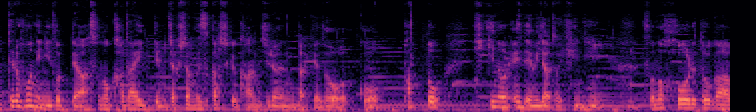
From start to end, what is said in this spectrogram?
ってる本人にとってはその課題ってめちゃくちゃ難しく感じるんだけどこうパッと引きの絵で見た時にそのホールドが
